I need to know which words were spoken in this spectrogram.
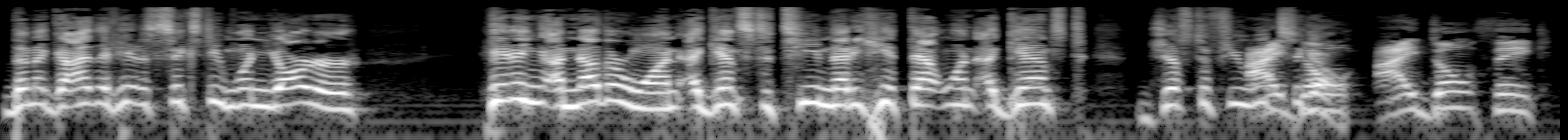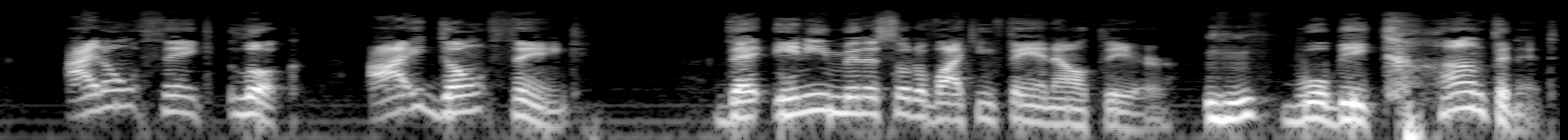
than a guy that hit a 61 yarder hitting another one against a team that he hit that one against just a few I weeks don't. ago? I don't think. I don't think. Look, I don't think that any Minnesota Viking fan out there Mm-hmm. will be confident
